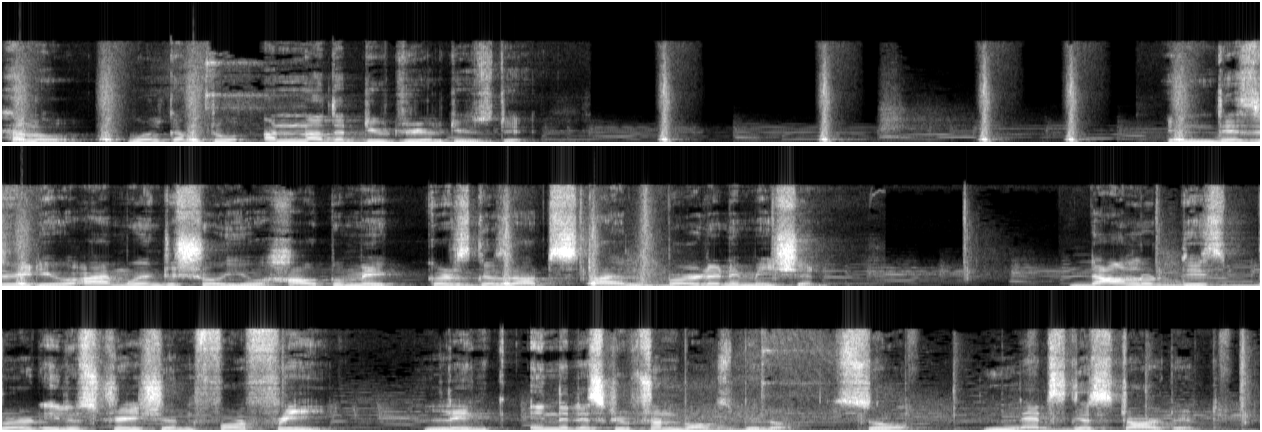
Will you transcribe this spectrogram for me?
Hello, welcome to another Tutorial Tuesday. In this video, I am going to show you how to make Kurzgesagt style bird animation. Download this bird illustration for free, link in the description box below. So, let's get started.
